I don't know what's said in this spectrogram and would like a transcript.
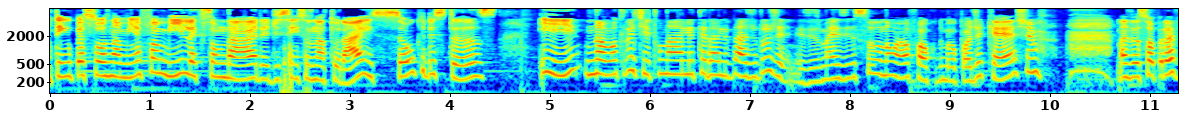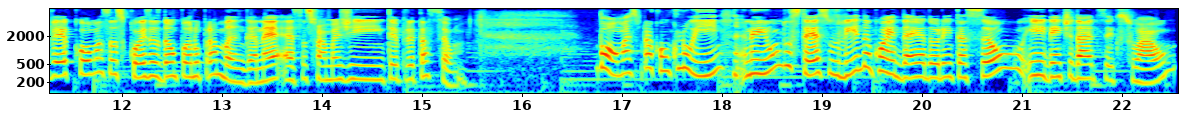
eu tenho pessoas na minha família que são da área de ciências naturais, são cristãs e não acreditam na literalidade do Gênesis, mas isso não é o foco do meu podcast, mas é só para ver como essas coisas dão pano para manga, né? Essas formas de interpretação. Bom, mas para concluir, nenhum dos textos lida com a ideia da orientação e identidade sexual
